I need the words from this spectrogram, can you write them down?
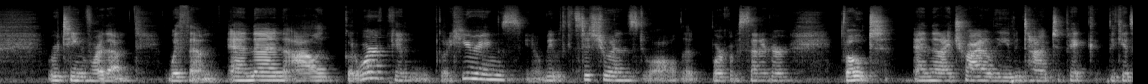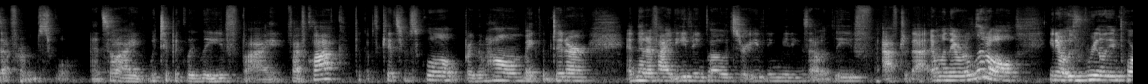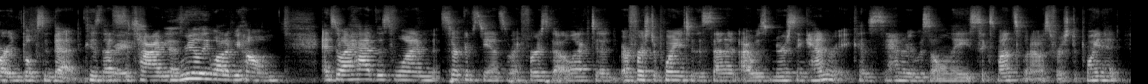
routine for them with them. And then I'll go to work and go to hearings, you know, meet with constituents, do all the work of a senator, vote and then I try to leave in time to pick the kids up from school. And so I would typically leave by five o'clock, pick up the kids from school, bring them home, make them dinner. And then if I had evening votes or evening meetings, I would leave after that. And when they were little, you know, it was really important books in bed because that's right. the time yes. you really want to be home. And so I had this one circumstance when I first got elected or first appointed to the Senate. I was nursing Henry because Henry was only six months when I was first appointed.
